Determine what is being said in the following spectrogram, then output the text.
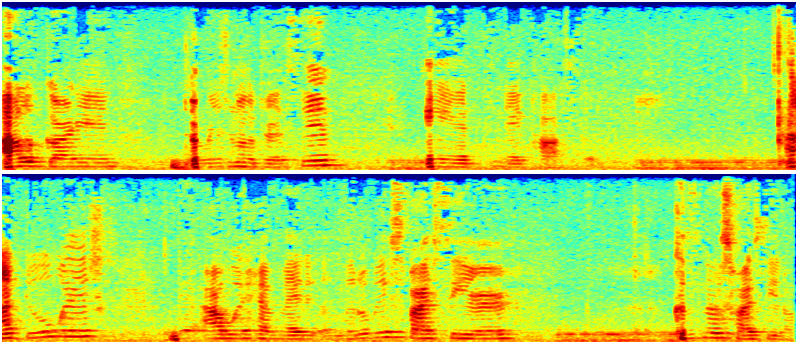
Olive Garden original dressing and penne pasta. I do wish that I would have made it a little bit spicier because it's not spicy at all.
